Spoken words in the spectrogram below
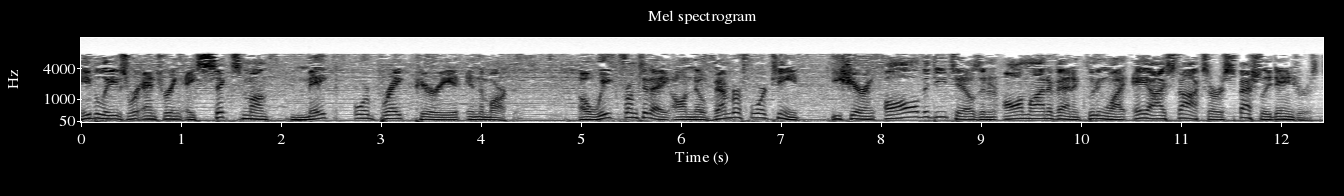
he believes we're entering a six month make or break period in the markets. A week from today, on November 14th, he's sharing all the details in an online event, including why AI stocks are especially dangerous.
